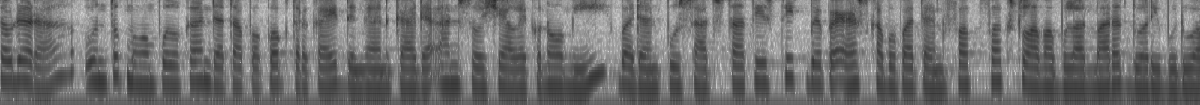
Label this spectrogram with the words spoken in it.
Saudara, untuk mengumpulkan data pokok terkait dengan keadaan sosial ekonomi, Badan Pusat Statistik BPS Kabupaten Fakfak selama bulan Maret 2021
